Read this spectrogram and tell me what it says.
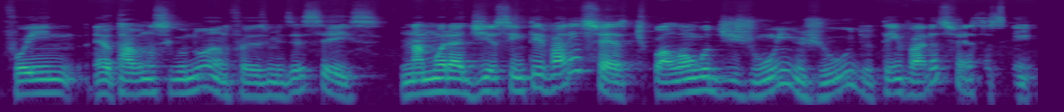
Foi em, eu tava no segundo ano, foi 2016. Na moradia, assim, tem várias festas. Tipo, ao longo de junho, julho, tem várias festas, assim.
